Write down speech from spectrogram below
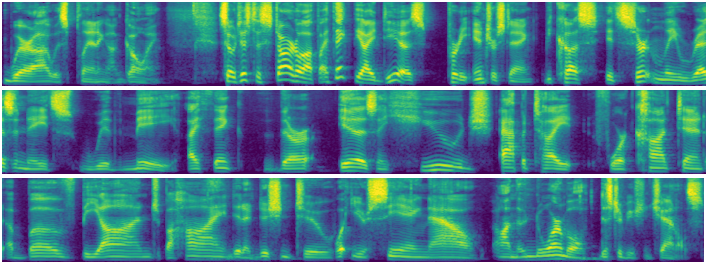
where I was planning on going. So, just to start off, I think the idea is pretty interesting because it certainly resonates with me. I think there is a huge appetite for content above, beyond, behind, in addition to what you're seeing now on the normal distribution channels.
